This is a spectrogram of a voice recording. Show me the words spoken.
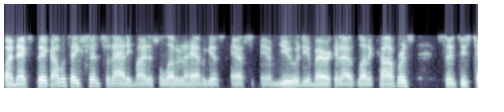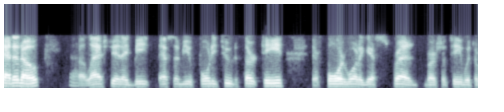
My next pick, I'm going to take Cincinnati minus 11 and a half against SMU in the American Athletic Conference. Cincy's 10 and 0, uh, last year they beat SMU 42 to 13. They're four and one against spread versus a team with a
